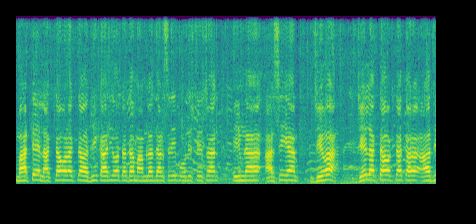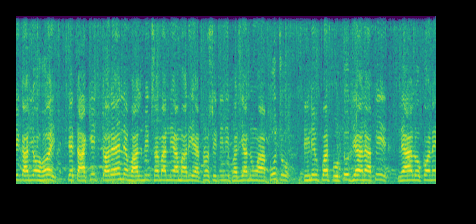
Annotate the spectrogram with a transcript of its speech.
માટે લાગતા વળગતા અધિકારીઓ તથા મામલતદારશ્રી પોલીસ સ્ટેશન, એમના આરસીએમ જેવા જે લગતા વખતા અધિકારીઓ હોય તે તાકીદ કરે ને વાલ્મિક સમાજની અમારી એટ્રોસિટીની ફરિયાદ હું આપું છું. તેની ઉપર પૂરતું ધ્યાન આપી ને આ લોકોને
